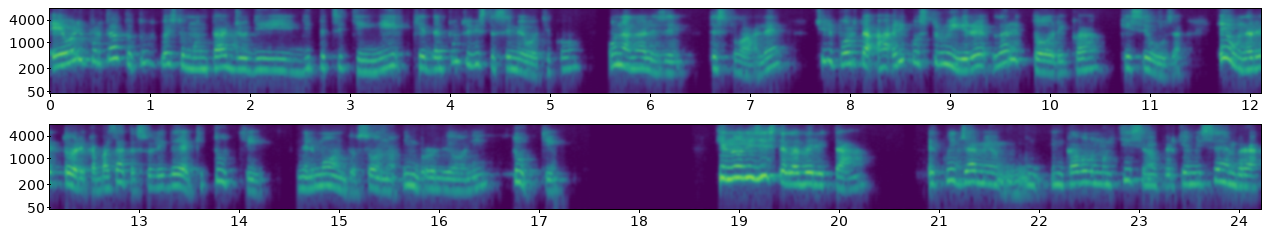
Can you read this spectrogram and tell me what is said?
e ho riportato tutto questo montaggio di, di pezzettini che dal punto di vista semiotico, un'analisi testuale, ci riporta a ricostruire la retorica che si usa. È una retorica basata sull'idea che tutti nel mondo sono imbroglioni, tutti, che non esiste la verità, e qui già mi incavolo moltissimo perché mi sembra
